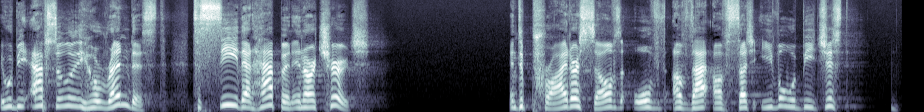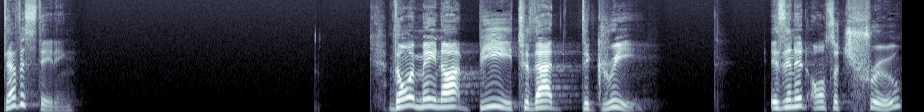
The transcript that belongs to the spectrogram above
It would be absolutely horrendous to see that happen in our church. And to pride ourselves of, of that of such evil would be just devastating. Though it may not be to that degree, isn't it also true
